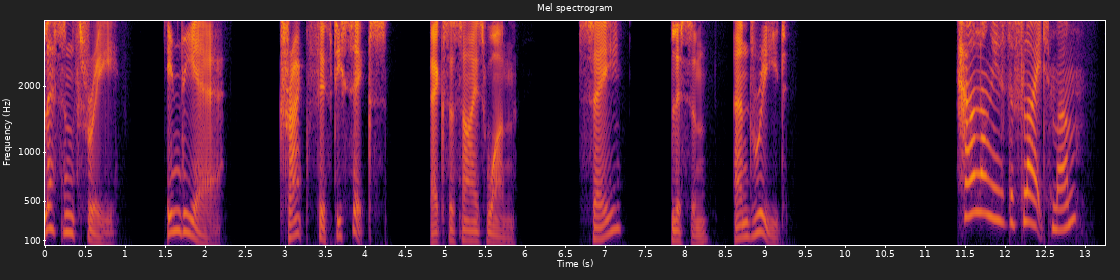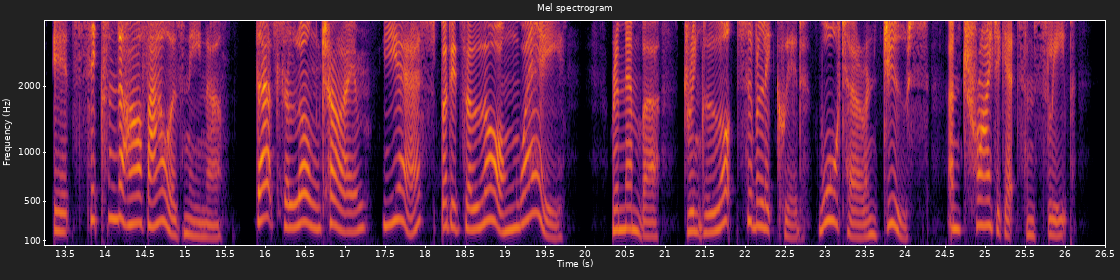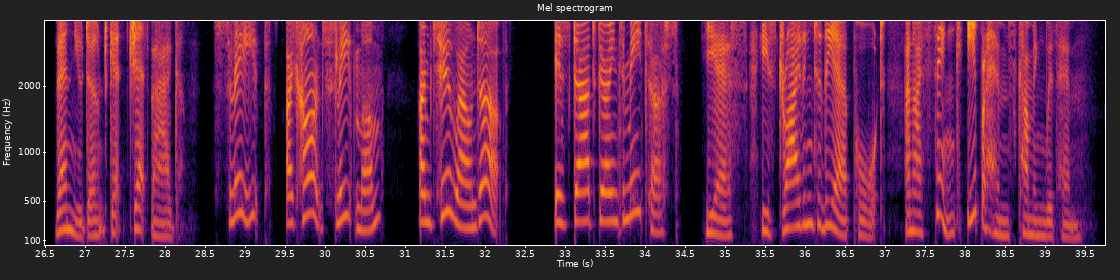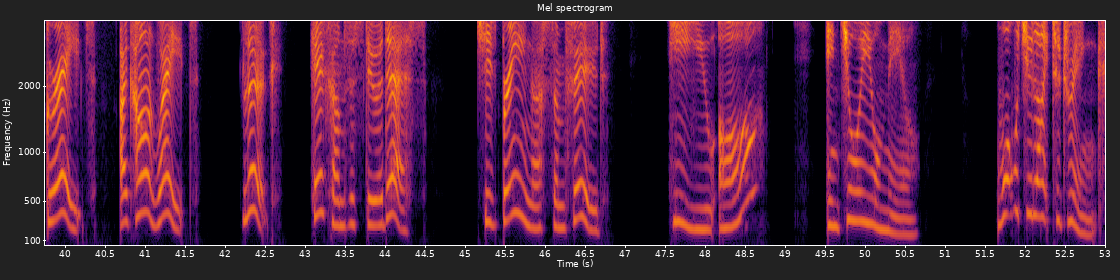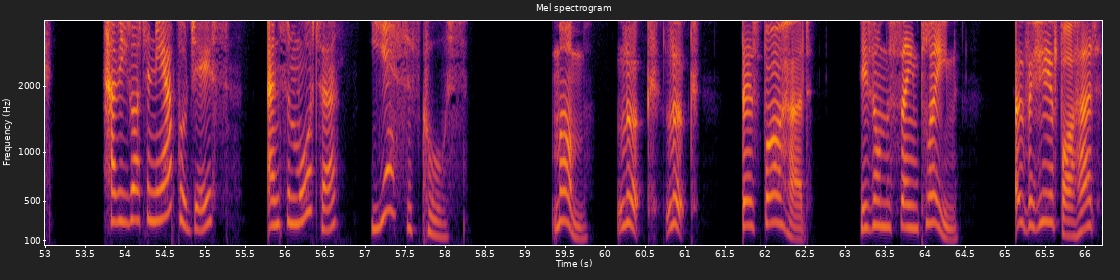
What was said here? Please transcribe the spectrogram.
Lesson 3 In the Air. Track 56. Exercise 1. Say, listen, and read. How long is the flight, Mum? It's six and a half hours, Nina. That's a long time. Yes, but it's a long way. Remember, drink lots of liquid, water, and juice, and try to get some sleep. Then you don't get jet lag. Sleep? I can't sleep, Mum. I'm too wound up. Is Dad going to meet us? Yes, he's driving to the airport, and I think Ibrahim's coming with him. Great. I can't wait. Look, here comes the stewardess. She's bringing us some food. Here you are. Enjoy your meal. What would you like to drink? Have you got any apple juice? And some water? Yes, of course. Mum, look, look. There's Farhad. He's on the same plane. Over here, Farhad.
